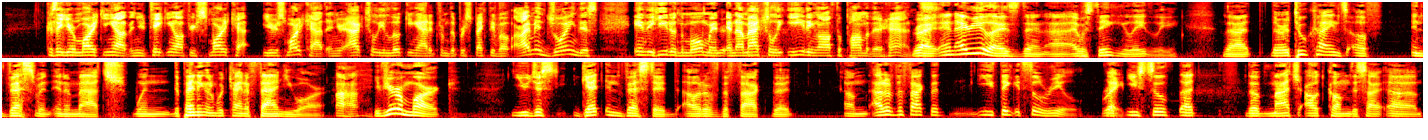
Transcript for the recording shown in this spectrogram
Because you're marking out and you're taking off your smart cat, your smart cat, and you're actually looking at it from the perspective of I'm enjoying this in the heat of the moment, and I'm actually eating off the palm of their hands. Right, and I realized then uh, I was thinking lately that there are two kinds of investment in a match when depending on what kind of fan you are. Uh-huh. If you're a mark, you just get invested out of the fact that um, out of the fact that you think it's still real. Like, Right. you still that the match outcome decide uh,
